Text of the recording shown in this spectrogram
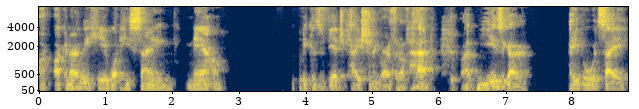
I, I can only hear what he's saying now because of the education and growth that I've had. Right? Years ago, people would say,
